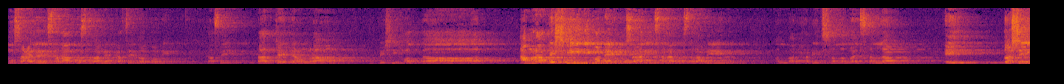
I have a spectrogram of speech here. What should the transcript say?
মুসা আলাইহিস সালামের কাছে যত কাছে তার চাইতে আমরা বেশি হকদার। আমরা বেশি নিকটে মুসা আলাইহিস সালাতু সালামের আল্লাহর হাবিব সাল্লাল্লাহু সাল্লাম এই দশই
